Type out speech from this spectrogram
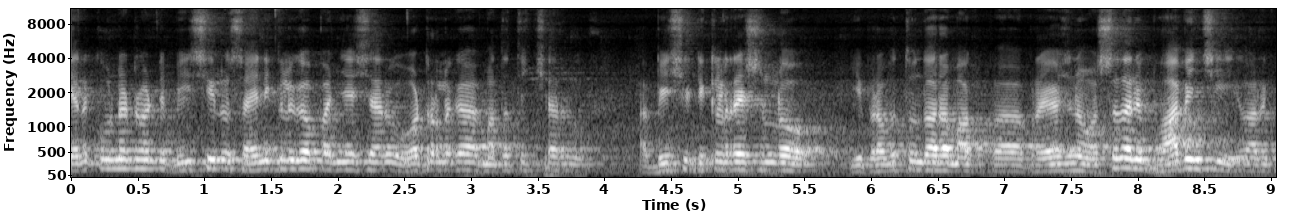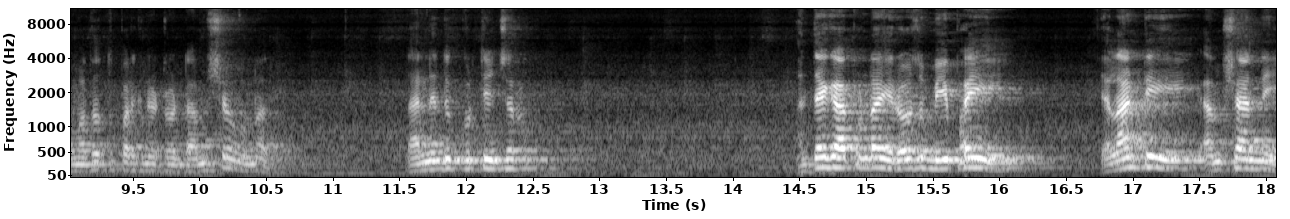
వెనక ఉన్నటువంటి బీసీలు సైనికులుగా పనిచేశారు ఓటర్లుగా మద్దతు ఇచ్చారు. ఆ బీసీ డిక్లరేషన్లో ఈ ప్రభుత్వం ద్వారా మాకు ప్రయోజనం వస్తుందని భావించి వారికి మద్దతు పలికినటువంటి అంశం ఉన్నది. దాన్ని ఎందుకు గుర్తించరు? అంతేకాకుండా ఈరోజు మీపై ఎలాంటి అంశాన్ని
